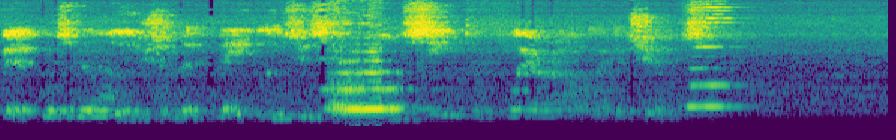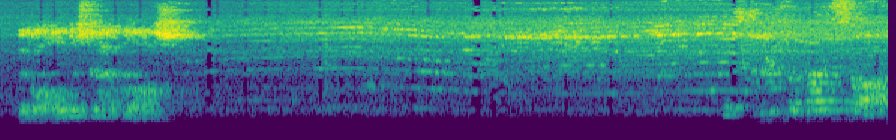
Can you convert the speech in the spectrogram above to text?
fit was an illusion that made Lucy's bones seem to flare out like a chimp's. But all was not lost. Just use the buzzsaw.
